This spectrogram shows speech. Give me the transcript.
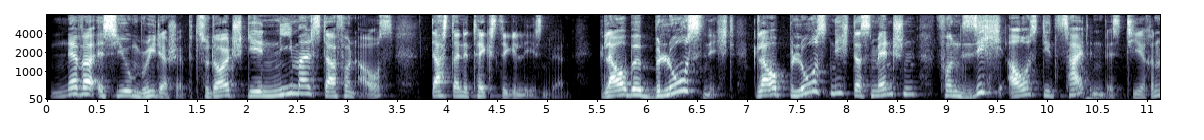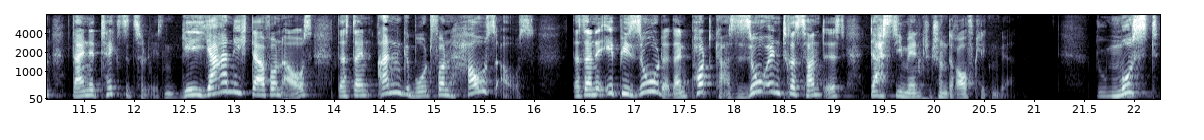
Never assume readership. Zu Deutsch, gehe niemals davon aus, dass deine Texte gelesen werden. Glaube bloß nicht, glaub bloß nicht, dass Menschen von sich aus die Zeit investieren, deine Texte zu lesen. Geh ja nicht davon aus, dass dein Angebot von Haus aus, dass deine Episode, dein Podcast so interessant ist, dass die Menschen schon draufklicken werden. Du musst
